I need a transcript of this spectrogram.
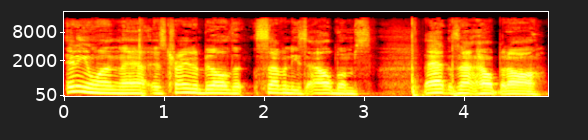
anyone that is trying to build 70s albums. That does not help at all.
